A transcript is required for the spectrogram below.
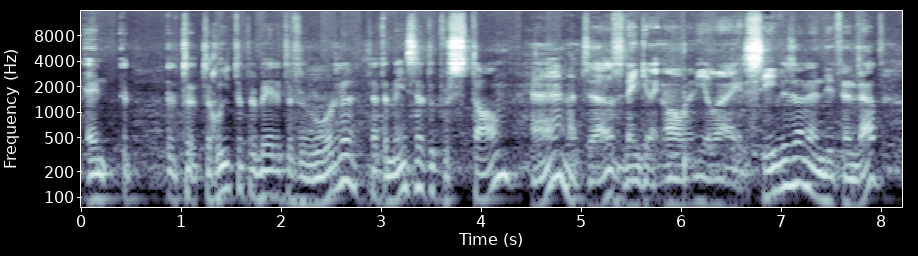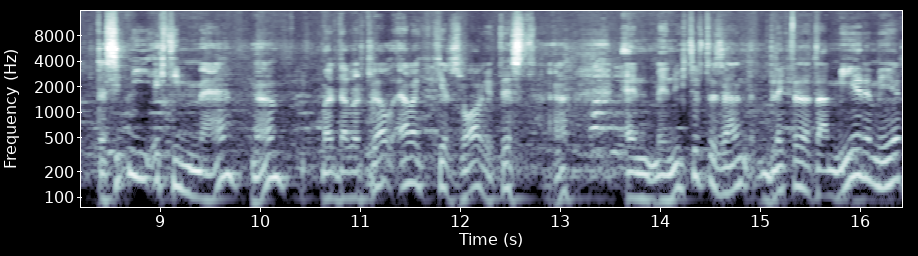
En het, het, te goed te proberen te verwoorden, dat de mensen dat ook verstaan. Hè? Want ja, ze denken dat ik een heel agressief ben en dit en dat. Dat zit niet echt in mij, hè? maar dat wordt wel elke keer zwaar getest. Hè? En met nuchter te zijn, blijkt dat dat meer en meer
